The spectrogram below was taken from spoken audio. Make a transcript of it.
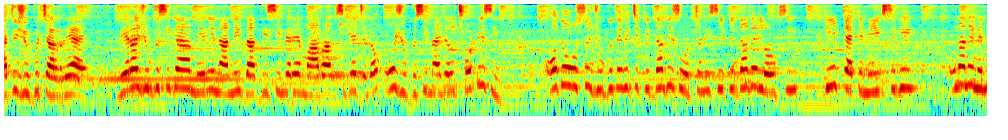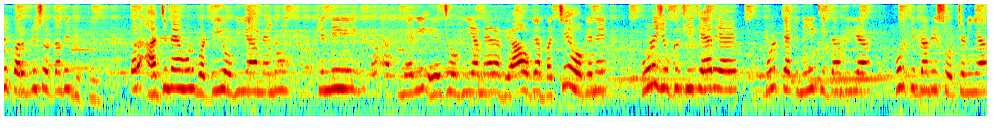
ਅੱਜ ਯੁੱਗ ਚੱਲ ਰਿਹਾ ਹੈ, ਮੇਰਾ ਯੁੱਗ ਸੀਗਾ, ਮੇਰੀ ਨਾਨੀ ਦਾਦੀ ਸੀ, ਮੇਰੇ ਮਾਪੇ ਸੀਗੇ, ਜਦੋਂ ਉਹ ਯੁੱਗ ਸੀ, ਮੈਂ ਜਦੋਂ ਛੋਟੀ ਸੀ, ਉਦੋਂ ਉਸ ਯੁੱਗ ਦੇ ਵਿੱਚ ਕਿੱਦਾਂ ਦੀ ਸੋਚਣੀ ਸੀ, ਕਿੱਦਾਂ ਦੇ ਲੋਕ ਸੀ, ਕੀ ਟੈਕਨੀਕ ਸੀਗੀ, ਉਹਨਾਂ ਨੇ ਮੈਨੂੰ ਪਰਵਰਿਸ਼ ਉਦਾਂ ਦੀ ਦਿੱਤੀ। ਪਰ ਅੱਜ ਮੈਂ ਹੁਣ ਵੱਡੀ ਹੋ ਗਈ ਆ ਮੈਨੂੰ ਕਿੰਨੀ, ਮੇਰੀ ਏਜ ਹੋ ਗਈ ਆ ਮੇਰਾ ਵਿਆਹ ਹੋ ਗਿਆ, ਬੱਚੇ ਹੋ ਗਏ ਨੇ, ਹੁਣ ਯੁੱਗ ਕੀ ਕਹਿ ਰਿਹਾ ਹੈ, ਹੁਣ ਟੈਕਨੀਕ ਕਿੱਦਾਂ ਦੀ ਆ, ਹੁਣ ਕਿੱਦਾਂ ਦੀ ਸੋਚਣੀ ਆ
